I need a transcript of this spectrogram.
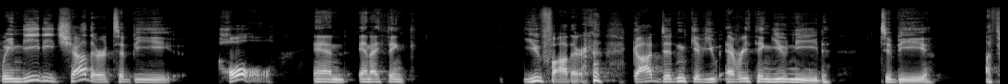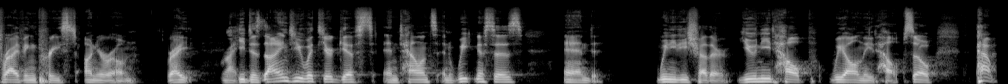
we need each other to be whole. And and I think you, Father, God didn't give you everything you need to be a thriving priest on your own, right? Right. He designed you with your gifts and talents and weaknesses, and we need each other. You need help. We all need help. So, Pat,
